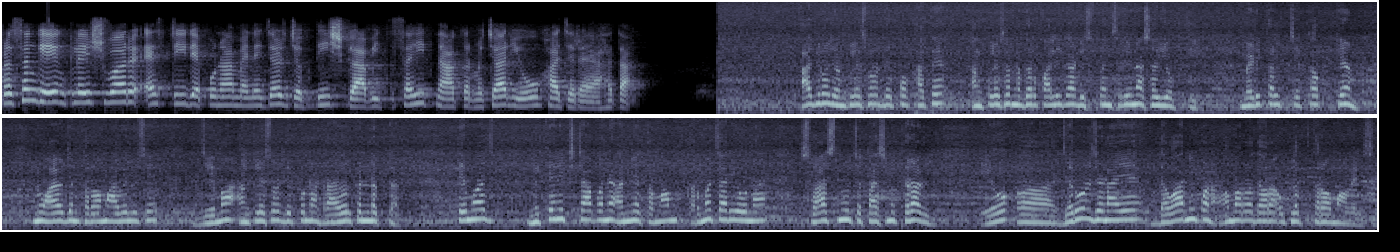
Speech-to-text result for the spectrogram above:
પ્રસંગે અંકલેશ્વર એસટી ડેપોના મેનેજર જગદીશ ગાવિત સહિતના કર્મચારીઓ હાજર રહ્યા હતા. આજરોજ અંકલેશ્વર ડેપો ખાતે અંકલેશ્વર નગરપાલિકા ડિસ્પેન્સરીના સહયોગથી મેડિકલ ચેકઅપ કેમ્પનું આયોજન કરવામાં આવેલું છે, જેમાં અંકલેશ્વર ડેપોના ડ્રાઈવર કંડક્ટર તેમજ મિકેનિક સ્ટાફ અને અન્ય તમામ કર્મચારીઓના શ્વાસનું ચકાસણી કરાવી એવો જરૂર જણાએ દવાની પણ અમારા દ્વારા ઉપલબ્ધ કરવામાં આવેલ છે.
